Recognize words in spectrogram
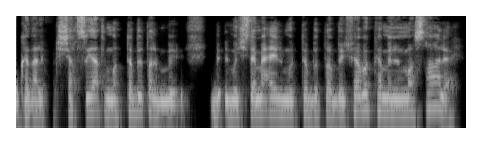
وكذلك الشخصيات المرتبطة المجتمعية المرتبطة بشبكة من المصالح.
